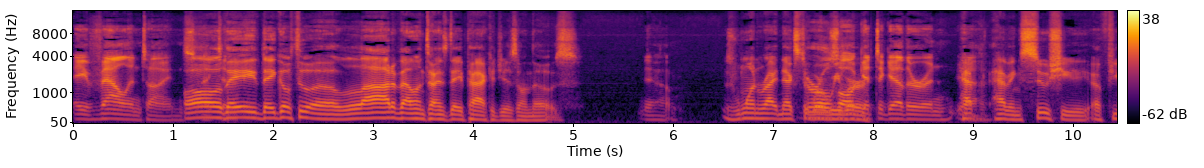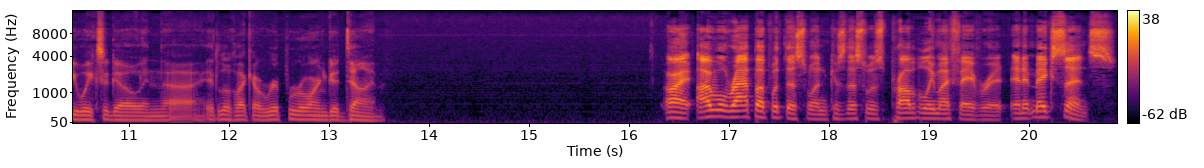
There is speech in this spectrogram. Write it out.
a Valentine's. Oh, activity. they they go through a lot of Valentine's Day packages on those. yeah. There's one right next to Girls where we all were get together and yeah. ha- having sushi a few weeks ago, and uh, it looked like a rip roaring good time. All right, I will wrap up with this one because this was probably my favorite, and it makes sense.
